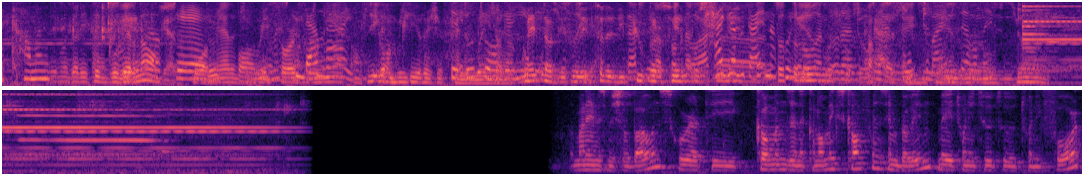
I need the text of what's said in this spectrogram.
the common de gouvernance, My name is Michel Bauwens. We're at the Commons and Economics Conference in Berlin, May 22 to 24.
